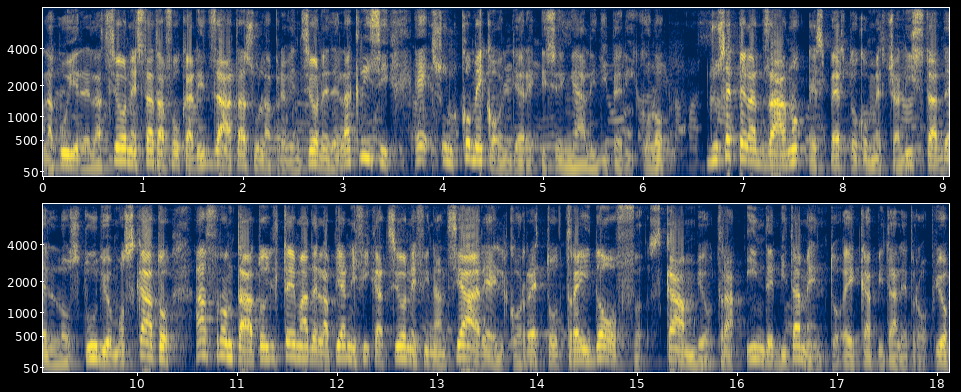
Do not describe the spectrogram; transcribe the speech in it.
la cui relazione è stata focalizzata sulla prevenzione della crisi e sul come cogliere i segnali di pericolo. Giuseppe Lazzano, esperto commercialista dello studio Moscato, ha affrontato il tema della pianificazione finanziaria il corretto trade-off, scambio tra indebitamento e capitale proprio.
